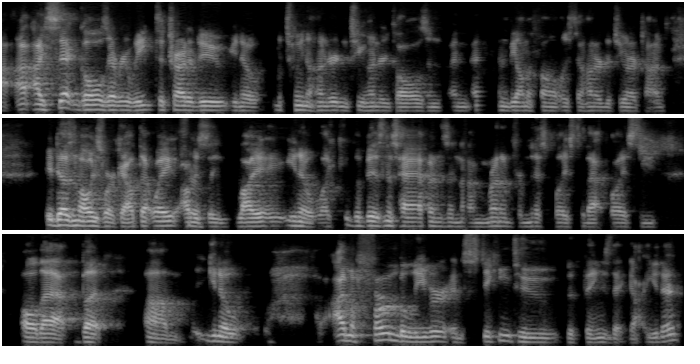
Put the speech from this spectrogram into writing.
I, I, set goals every week to try to do, you know, between 100 and 200 calls and, and, and be on the phone at least 100 to 200 times. It doesn't always work out that way. Sure. Obviously, like, you know, like the business happens and I'm running from this place to that place and all that. But, um, you know, I'm a firm believer in sticking to the things that got you there.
